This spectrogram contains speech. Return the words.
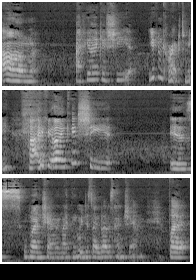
Um, I feel like if she, you can correct me, but I feel like if she is Wen Chan, and I think we decided I was Hen Chan, but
